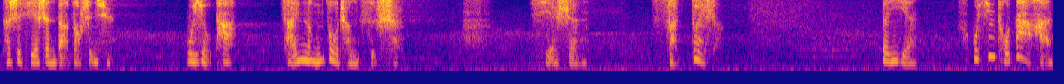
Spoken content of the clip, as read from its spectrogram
他是邪神打造神躯，唯有他，才能做成此事。邪神，算对了。闻言，我心头大寒。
